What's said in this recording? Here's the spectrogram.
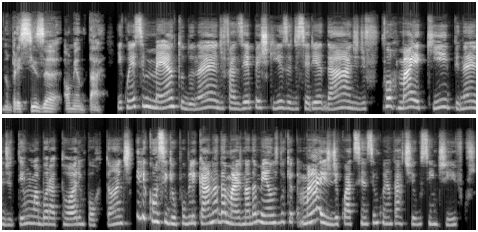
Não precisa aumentar, e com esse método, né, de fazer pesquisa de seriedade, de formar equipe, né, de ter um laboratório importante, ele conseguiu publicar nada mais, nada menos do que mais de 450 artigos científicos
